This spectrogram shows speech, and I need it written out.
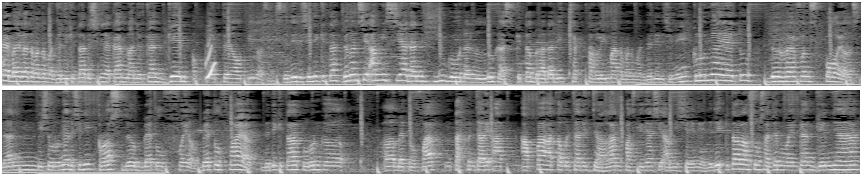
Oke, baiklah teman-teman. Jadi kita di sini akan melanjutkan game of Battle of Innocence. Jadi di sini kita dengan si Amicia dan Hugo dan Lucas kita berada di chapter 5 teman-teman. Jadi di sini clue-nya yaitu The Raven Spoils dan disuruhnya di sini cross the battlefield. Battlefield. Jadi kita turun ke uh, battlefield entah mencari apa atau mencari jalan pastinya si Amicia ini. Jadi kita langsung saja memainkan gamenya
